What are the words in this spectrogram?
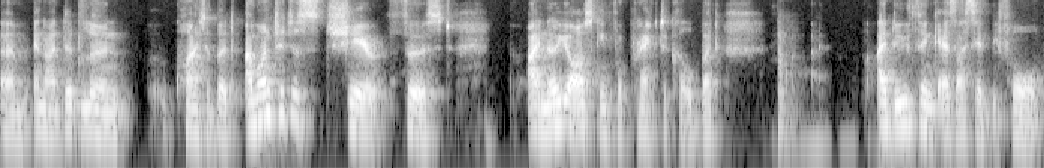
um, and I did learn quite a bit. I want to just share first. I know you're asking for practical, but I do think, as I said before,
